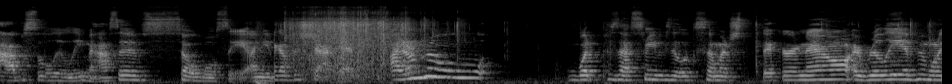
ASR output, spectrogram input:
absolutely massive. So we'll see. I need, I got this jacket. I don't know what possessed me because it looks so much thicker now. I really have been wanting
